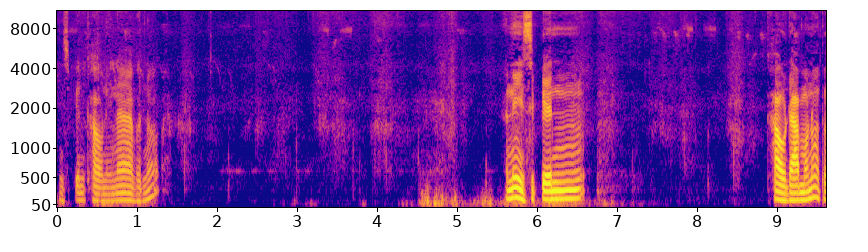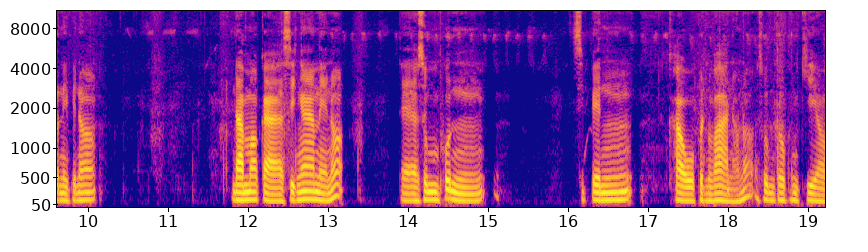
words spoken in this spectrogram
นี่จะเป็นเข่าในหน้าเพิ่นเนาะอันนี้สิเป็นเข่าวดำเอาเนาะตัวนี้พี่น้อง ดำเอากะสีงามเนี่ยเนาะแต่ซุมพุ่นสิเป็นเข่าเพิ่นวานเนาะซุมตัวเพิ่นเกี่ยว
